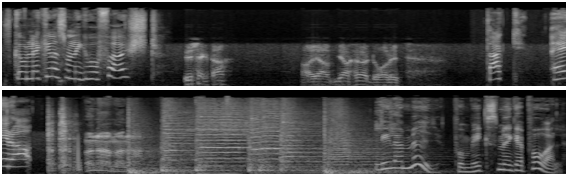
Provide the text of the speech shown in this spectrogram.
Ska vi leka vem som ligger på först? ursäkta? Ja, jag, jag hör dåligt. Tack. Hej då. Lilla My på Mix Megapol.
